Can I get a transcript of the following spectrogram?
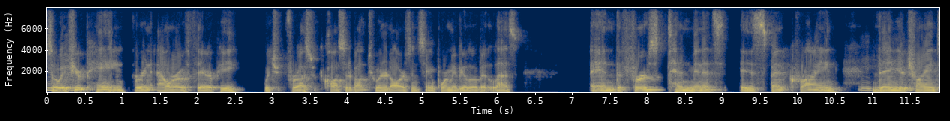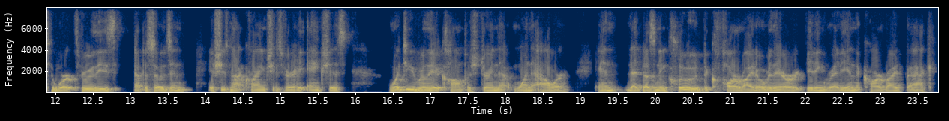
so mm-hmm. if you're paying for an hour of therapy which for us costed about $200 in singapore maybe a little bit less and the first 10 minutes is spent crying mm-hmm. then you're trying to work through these episodes and if she's not crying she's very anxious. What do you really accomplish during that one hour? And that doesn't include the car ride over there or getting ready and the car ride back.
